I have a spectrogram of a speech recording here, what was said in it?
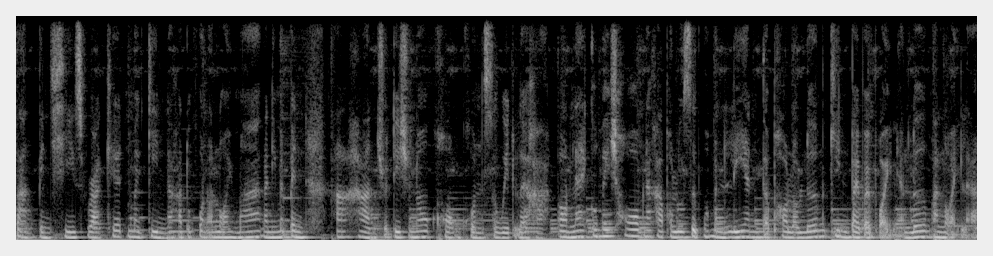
สั่งเป็นชีสราเ e ตมากินนะคะ ทุกคนอร่อยมาก อันนี้มันเป็นอาหาร traditional ของคนสวิตเลยค่ะ ตอนแรกก็ไม่ชอบนะคะเพราะรู้สึกว่ามันเลี่ยน แต่พอเราเริ่มกินไปบ่อยๆเนี่ยเริ่มอร่อยแล้ว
